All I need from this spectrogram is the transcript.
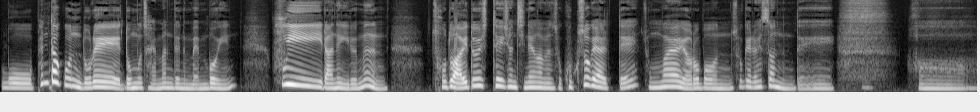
뭐 펜타곤 노래 너무 잘 만드는 멤버인 후이라는 이름은 저도 아이돌 스테이션 진행하면서 곡 소개할 때 정말 여러 번 소개를 했었는데, 어,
